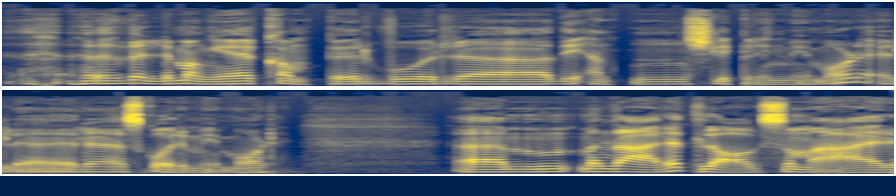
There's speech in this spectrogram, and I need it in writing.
veldig mange kamper hvor de enten slipper inn mye mål eller skårer mye mål. Men det er et lag som er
